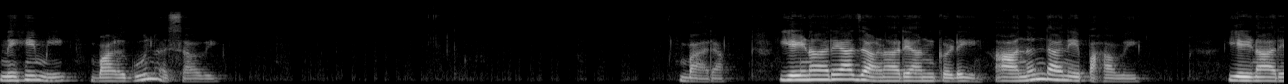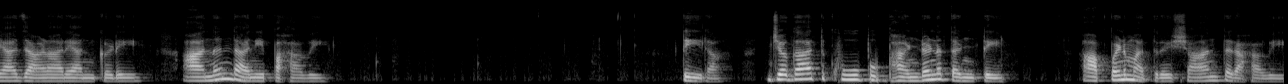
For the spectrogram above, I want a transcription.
नेहमी बाळगून असावे. बारा. येणाऱ्या जाणाऱ्यांकडे आनंदाने पहावे. येणाऱ्या जाणाऱ्यांकडे आनंदाने पहावे. तेरा. जगात खूप भांडण तंटे. आपण मात्र शांत राहावे.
